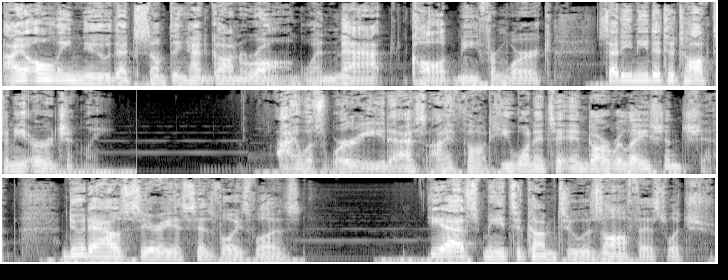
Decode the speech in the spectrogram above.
I only knew that something had gone wrong when Matt called me from work, said he needed to talk to me urgently. I was worried as I thought he wanted to end our relationship due to how serious his voice was. He asked me to come to his office, which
